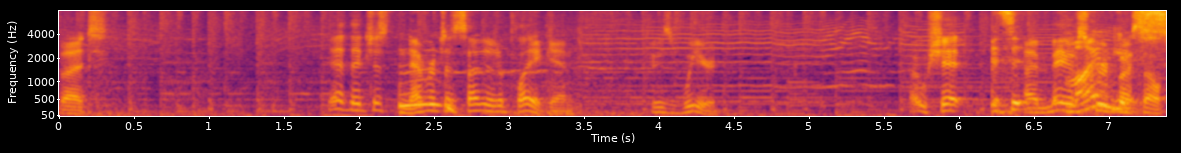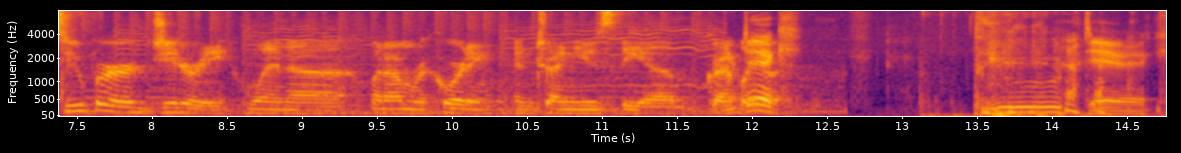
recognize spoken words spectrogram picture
but yeah, they just never decided to play again. It was weird. Oh shit! It's I may have mine screwed gets myself. super jittery when uh, when I'm recording and try and use the um, You grappling dick. hook. You dick.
